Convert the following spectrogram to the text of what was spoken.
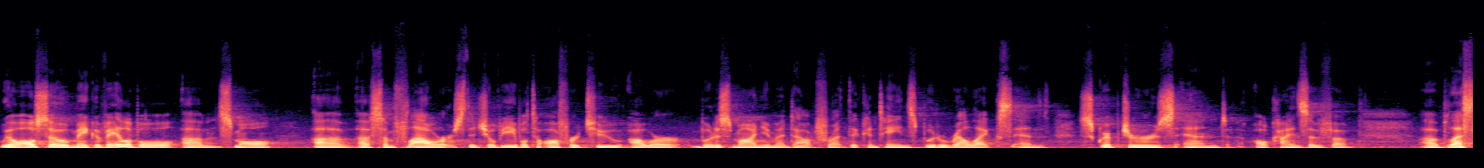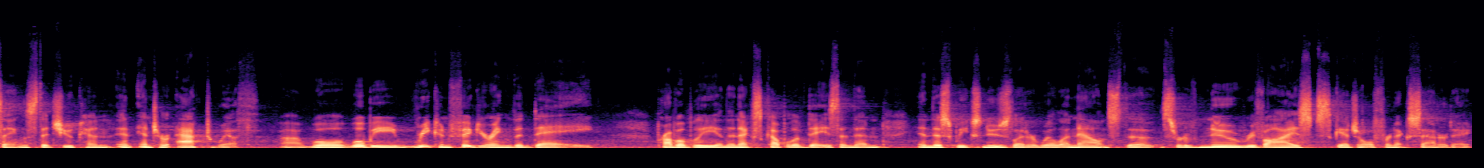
We'll also make available um, small, uh, uh, some flowers that you'll be able to offer to our Buddhist monument out front that contains Buddha relics and scriptures and all kinds of uh, uh, blessings that you can in- interact with. Uh, we'll, we'll be reconfiguring the day probably in the next couple of days, and then in this week's newsletter, we'll announce the sort of new revised schedule for next Saturday.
